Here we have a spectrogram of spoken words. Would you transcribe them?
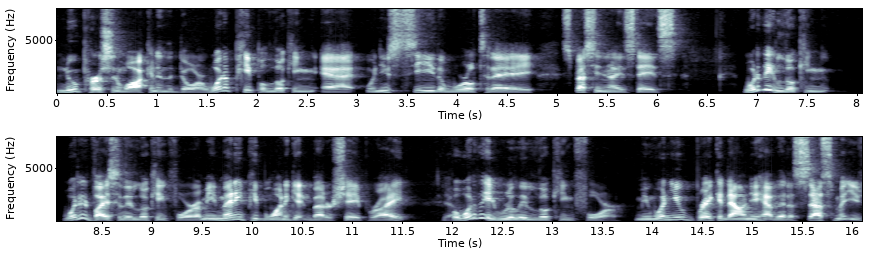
new person walking in the door. What are people looking at when you see the world today, especially in the United States? What are they looking? What advice are they looking for? I mean, many people want to get in better shape, right? But what are they really looking for? I mean, when you break it down, you have that assessment, you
